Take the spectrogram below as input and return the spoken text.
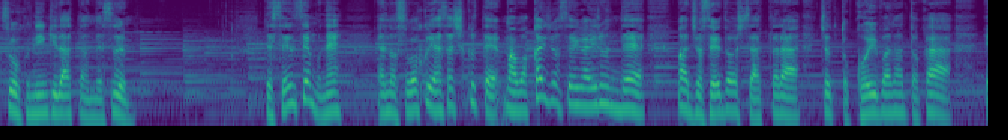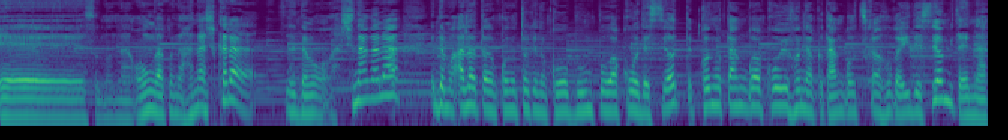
すごく人気だったんです。で、先生もね、あの、すごく優しくて、まあ若い女性がいるんで、まあ女性同士だったら、ちょっと恋バナとか、えー、そのな、音楽の話からでもしながら、でもあなたのこの時のこう文法はこうですよって、この単語はこういうふうな単語を使う方がいいですよみたいな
